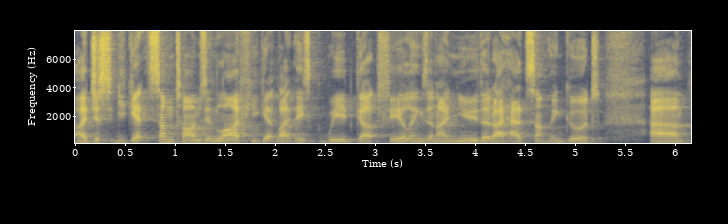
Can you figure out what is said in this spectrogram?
I just, you get, sometimes in life, you get like these weird gut feelings. And I knew that I had something good. Um,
